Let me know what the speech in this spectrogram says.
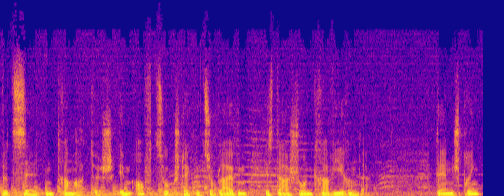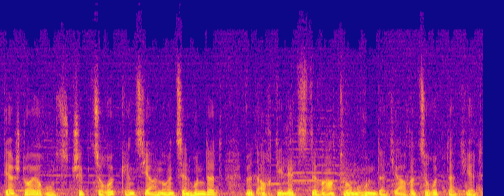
wird es selten dramatisch. Im Aufzug stecken zu bleiben, ist da schon gravierender. Denn springt der Steuerungschip zurück ins Jahr 1900, wird auch die letzte Wartung 100 Jahre zurückdatiert.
